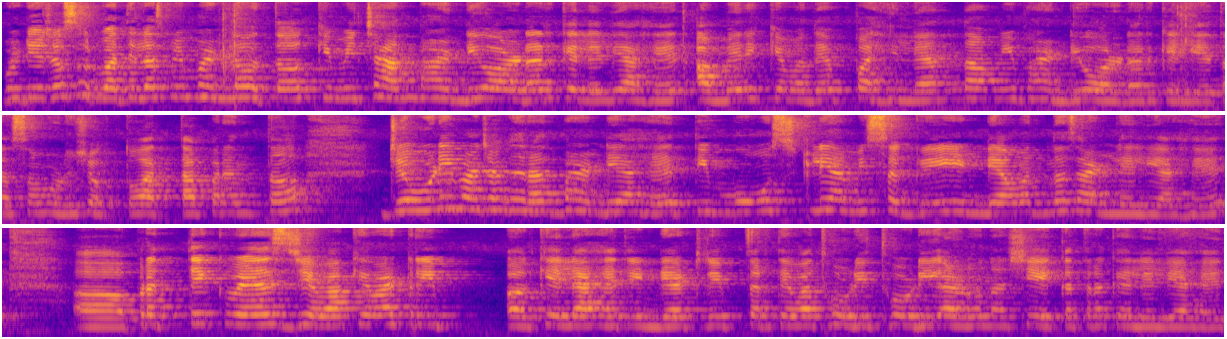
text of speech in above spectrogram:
व्हिडिओच्या सुरुवातीलाच मी म्हणलं होतं की मी छान भांडी ऑर्डर केलेली आहेत. अमेरिकेमध्ये पहिल्यांदा मी भांडी ऑर्डर केली आहेत असं म्हणू शकतो. आत्तापर्यंत जेवढी माझ्या घरात भांडी आहेत ती मोस्टली आम्ही सगळी इंडियामधनंच आणलेली आहेत. प्रत्येक वेळेस जेव्हा केव्हा ट्रिप केल्या आहेत इंडिया ट्रिप तर तेव्हा थोडी थोडी आणून अशी एकत्र केलेली आहेत.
